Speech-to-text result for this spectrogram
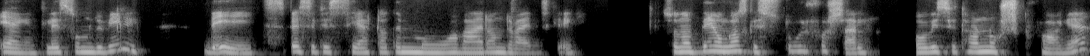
egentlig som du vil. det er ikke spesifisert at det må være andre verdenskrig. Sånn at det er en ganske stor forskjell. Og hvis vi tar norskfaget,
